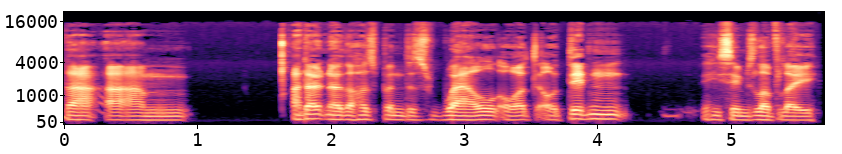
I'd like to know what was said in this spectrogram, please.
that um, I don't know the husband as well or or didn't he seems lovely,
